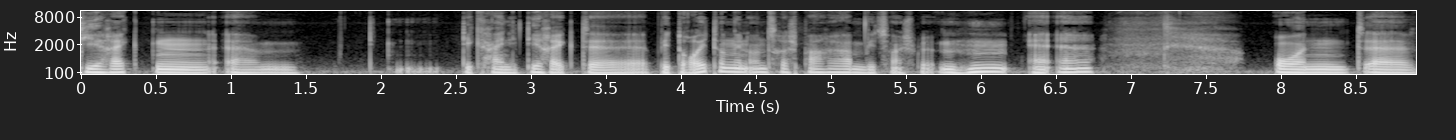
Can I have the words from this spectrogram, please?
direkten ähm, die keine direkte Bedeutung in unserer Sprache haben, wie zum Beispiel mhm, äh, äh. Und äh,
